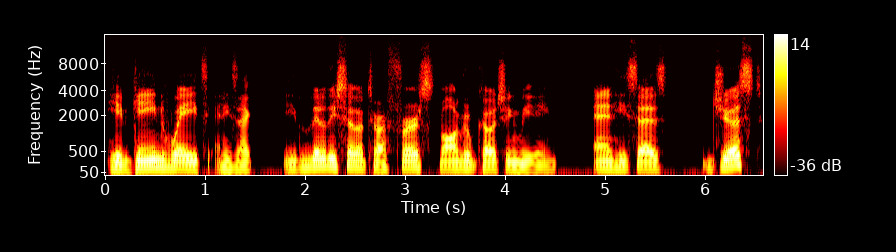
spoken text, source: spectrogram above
He had gained weight and he's like, he literally showed up to our first small group coaching meeting and he says, just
